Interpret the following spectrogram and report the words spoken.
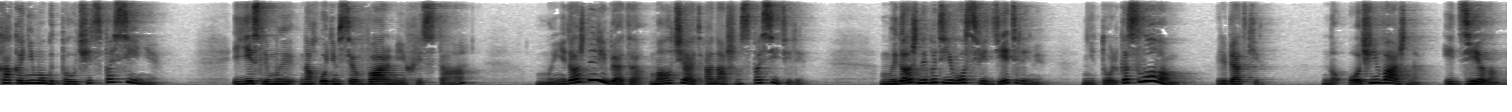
как они могут получить спасение. И если мы находимся в армии Христа, мы не должны, ребята, молчать о нашем Спасителе. Мы должны быть Его свидетелями, не только словом, ребятки, но очень важно и делом.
